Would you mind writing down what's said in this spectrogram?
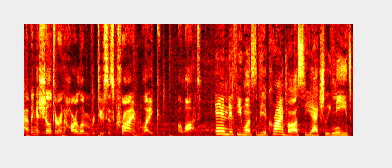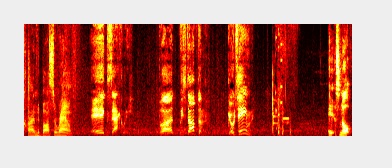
having a shelter in Harlem reduces crime, like, a lot. And if he wants to be a crime boss, he actually needs crime to boss around. Exactly. But we stopped him. Go team! It's not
